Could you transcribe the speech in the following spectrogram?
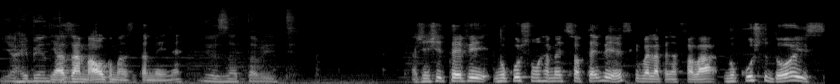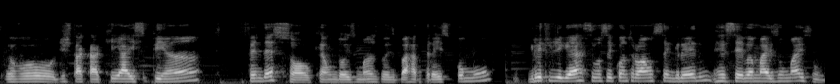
e arrebentar. E as amálgamas também, né? Exatamente. A gente teve, no custo 1 realmente só teve esse, que vale a pena falar. No custo 2, eu vou destacar aqui a espiã Fendesol, que é um 2 manos 2 barra 3 comum. Grito de guerra, se você controlar um segredo, receba mais um, mais um.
